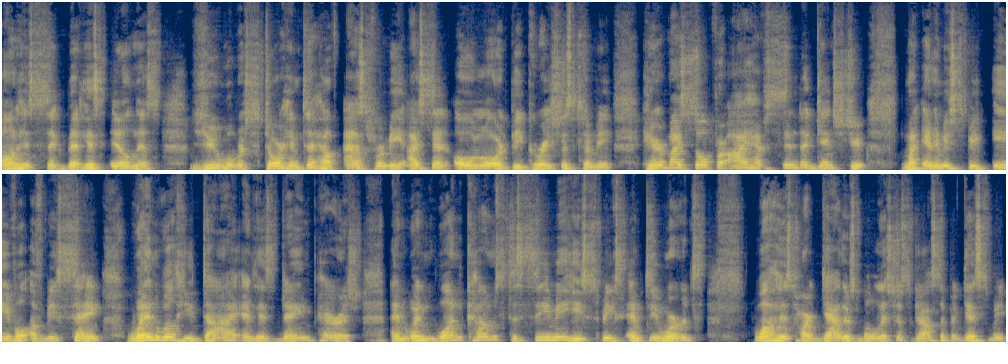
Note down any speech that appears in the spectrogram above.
on his sickbed, his illness. You will restore him to health. As for me, I said, O Lord, be gracious to me. Hear my soul, for I have sinned against you. My enemies speak evil of me, saying, When will he die and his name perish? And when one comes to see me, he speaks empty words, while his heart gathers malicious gossip against me.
